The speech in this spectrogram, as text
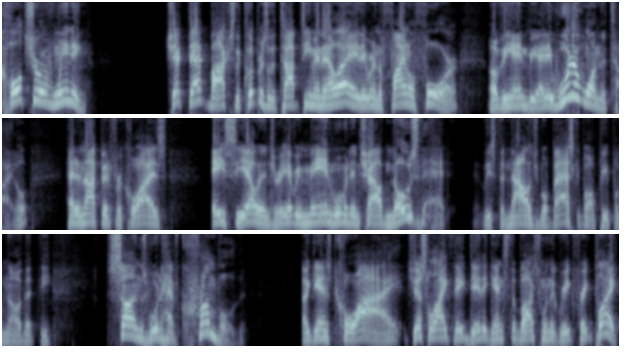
Culture of winning. Check that box. The Clippers are the top team in LA. They were in the final four of the NBA. They would have won the title had it not been for Kawhi's ACL injury. Every man, woman, and child knows that. At least the knowledgeable basketball people know that the Suns would have crumbled against Kawhi, just like they did against the Bucks when the Greek Freak played.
